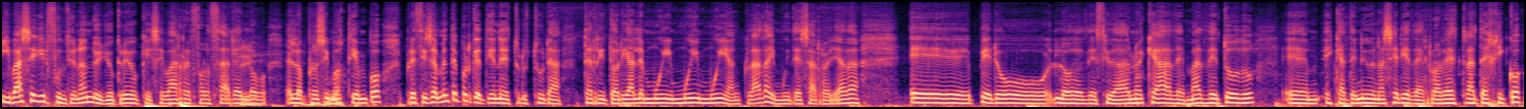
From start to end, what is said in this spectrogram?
y va a seguir funcionando yo creo que se va a reforzar en, lo- en los próximos tiempos, precisamente porque tiene estructuras territoriales muy, muy, muy ancladas y muy desarrolladas. Eh, pero lo de Ciudadanos es que además de todo, eh, es que ha tenido una serie de errores estratégicos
